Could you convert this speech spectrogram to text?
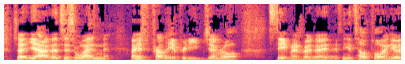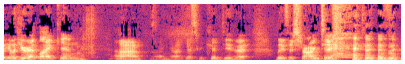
so yeah, that's just one. I mean, it's probably a pretty general statement, but I, I think it's helpful, and you'll, you'll hear it like in. Um, I know. I guess we could do the Luther Strong tune.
